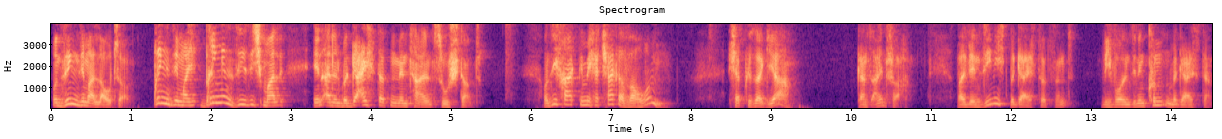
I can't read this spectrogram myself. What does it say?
und singen Sie mal lauter. Bringen Sie, mal, bringen Sie sich mal in einen begeisterten mentalen Zustand. Und sie fragte mich, Herr Chaka, warum? Ich habe gesagt, ja, ganz einfach. Weil wenn Sie nicht begeistert sind, wie wollen Sie den Kunden begeistern?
